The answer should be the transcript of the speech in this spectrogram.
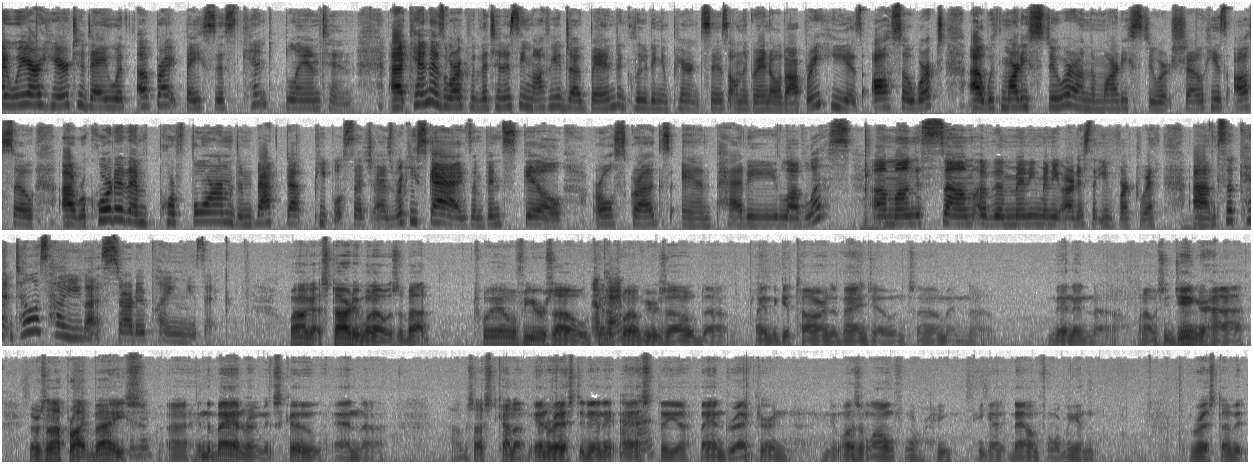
Hi, we are here today with upright bassist Kent Blanton. Uh, Kent has worked with the Tennessee Mafia Jug Band, including appearances on the Grand Ole Opry. He has also worked uh, with Marty Stuart on the Marty Stuart Show. He has also uh, recorded and performed and backed up people such as Ricky Skaggs and Vince Gill, Earl Scruggs, and Patty Loveless, mm -hmm. among some of the many, many artists that you've worked with. Um, so, Kent, tell us how you got started playing music. Well, I got started when I was about 12 years old, 10 okay. or 12 years old, uh, playing the guitar and the banjo and some. And uh, then in, uh, when I was in junior high, there was an upright bass mm -hmm. in the band room at school. And uh, I was just kind of interested in it and -huh. asked the uh, band director, and, and, it wasn't long for he, he got it down for me. And the rest of it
